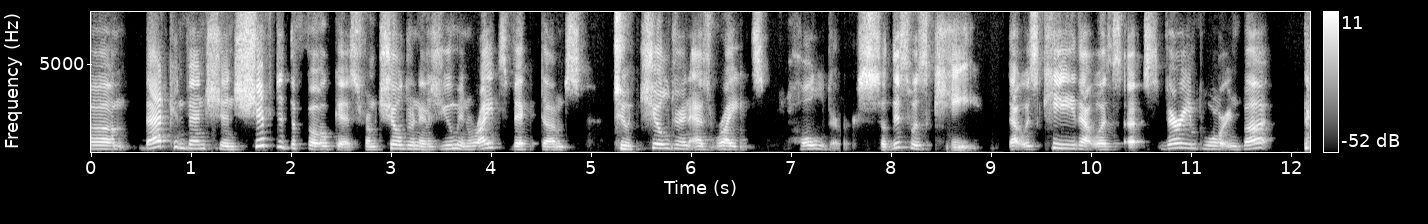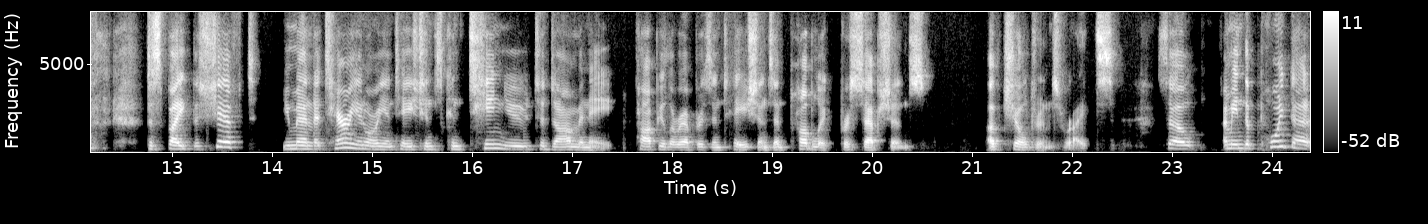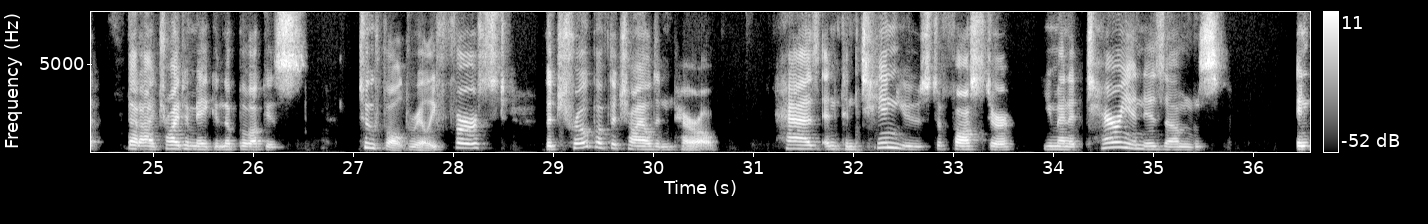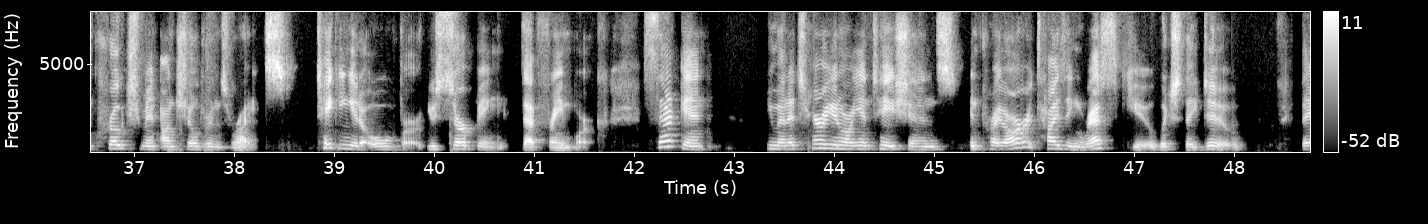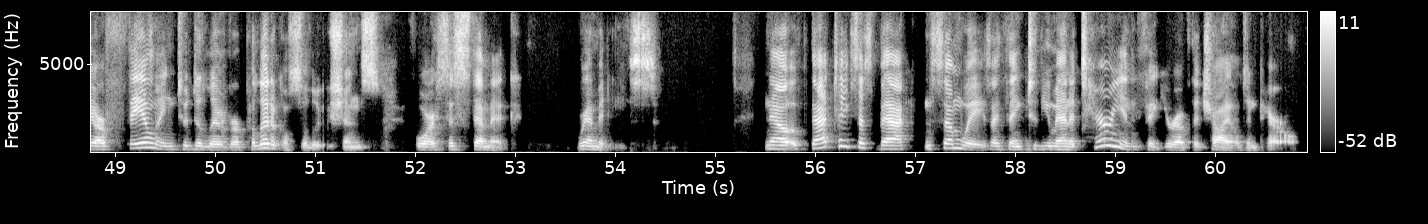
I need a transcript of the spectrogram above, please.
um, that convention shifted the focus from children as human rights victims to children as rights holders. So this was key. That was key. That was uh, very important. But despite the shift, humanitarian orientations continue to dominate popular representations and public perceptions of children's rights. So, I mean, the point that, that I try to make in the book is twofold, really. First, the trope of the child in peril has and continues to foster humanitarianism's encroachment on children's rights, taking it over, usurping that framework. Second, humanitarian orientations in prioritizing rescue, which they do, they are failing to deliver political solutions or systemic remedies. Now, if that takes us back in some ways, I think, to the humanitarian figure of the child in peril,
